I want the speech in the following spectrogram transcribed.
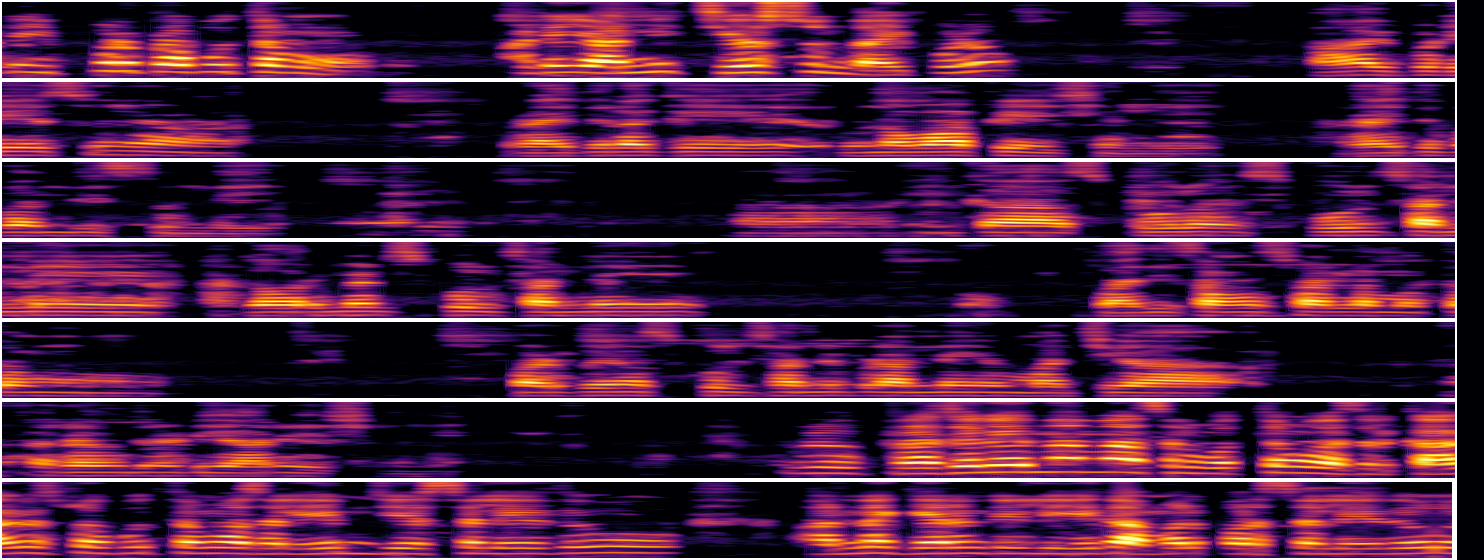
అంటే ఇప్పుడు ప్రభుత్వం అంటే ఇవన్నీ చేస్తుందా ఇప్పుడు? ఇప్పుడు చేస్తుంది అన్న. రైతులకి రుణమాఫీ చేసింది. రైతు బంధు ఇస్తుంది ఇంకా స్కూల్ స్కూల్స్ అన్నీ గవర్నమెంట్ స్కూల్స్ అన్నీ పది సంవత్సరాల మొత్తం పడిపోయిన స్కూల్స్ అన్నీ ఇప్పుడు అన్నీ మంచిగా రేవంత్ రెడ్డి గారు చేసింది ఇప్పుడు ప్రజలు ఏందన్నా అసలు మొత్తం అసలు కాంగ్రెస్ ప్రభుత్వం అసలు ఏం చేస్తలేదు అన్న గ్యారంటీలు ఏది అమలు పరచలేదు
